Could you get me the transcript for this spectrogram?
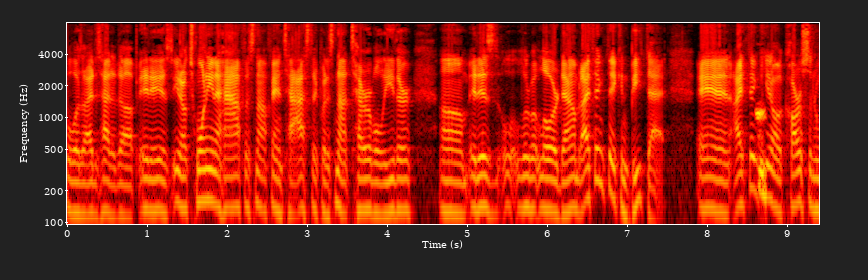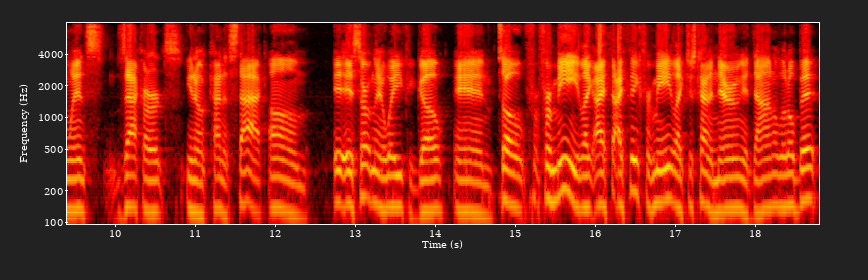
what was it? I just had it up. It is, you know, 20 and a half. It's not fantastic, but it's not terrible either. Um, it is a little bit lower down, but I think they can beat that. And I think, you know, Carson Wentz, Zach Ertz, you know, kind of stack. Um, it is certainly a way you could go. And so for, for me, like, I, th- I think for me, like, just kind of narrowing it down a little bit,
